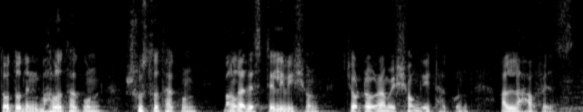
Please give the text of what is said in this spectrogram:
ততদিন ভালো থাকুন, সুস্থ থাকুন। বাংলাদেশ টেলিভিশন চট্টগ্রামের সঙ্গেই থাকুন। আল্লাহ হাফেজ।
